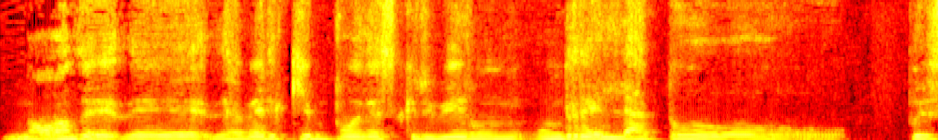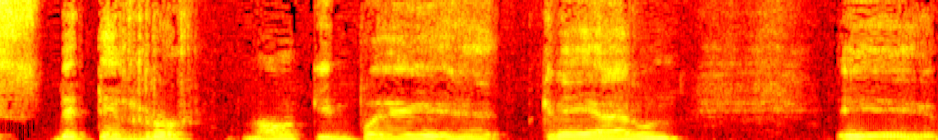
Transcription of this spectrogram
¿no? De, de, ver quién puede escribir un, relato, pues, de terror, ¿no? Quién puede crear un, eh,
